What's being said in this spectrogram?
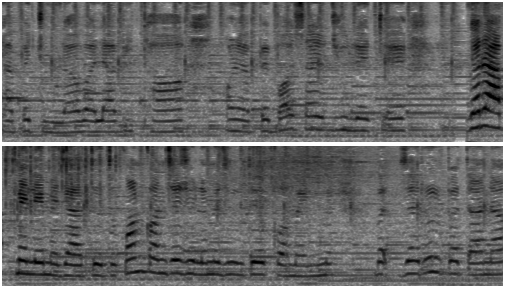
यहाँ पे चूड़ा वाला भी था और यहाँ पे बहुत सारे झूले थे। अगर आप मेले में जाते हो तो कौन कौन से झूले में झूलते हो? कमेंट में ज़रूर बताना।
